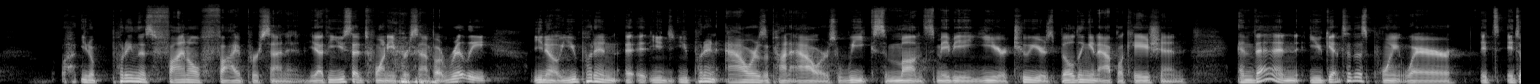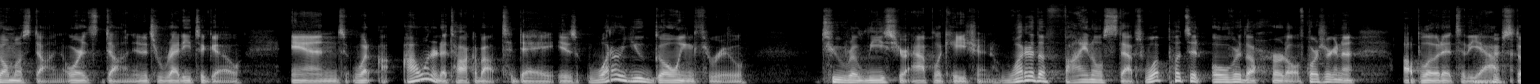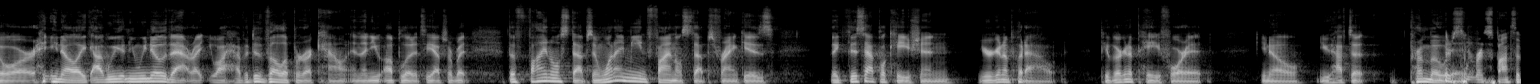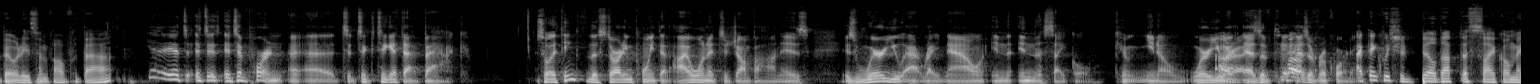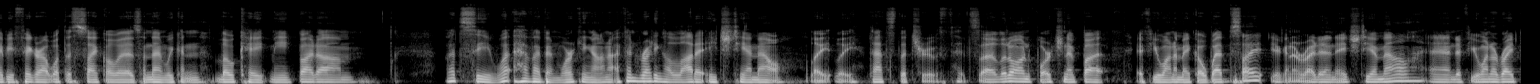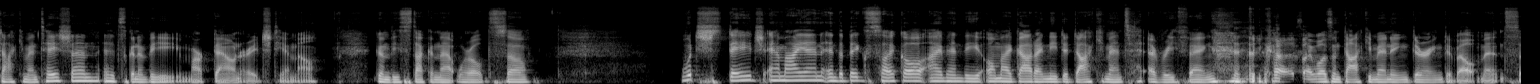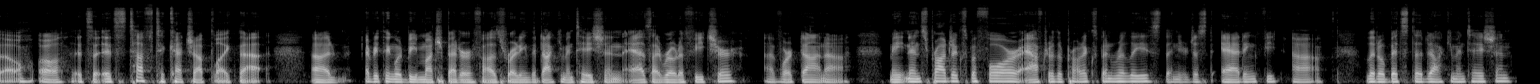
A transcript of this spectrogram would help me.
you know putting this final 5% in. Yeah, I think you said 20%, but really you know you put in uh, uh, you, you put in hours upon hours weeks months maybe a year two years building an application. And then you get to this point where it's it's almost done or it's done and it's ready to go. And what i wanted to talk about today is what are you going through to release your application? What are the final steps? What puts it over the hurdle? Of course you're going to upload it to the app store. you know, like I, we we know that, right? You have a developer account and then you upload it to the app store. But the final steps, and what I mean final steps, Frank, is like this application you're going to put out. People are going to pay for it. You know, you have to promote There's it. some responsibilities involved with that. Yeah, it's it's it's important uh, uh, to, to to get that back. So I think the starting point that I wanted to jump on is is where you at right now in the in the cycle. Can, you know where you All at right. as of t- well, as of recording? I think we should build up the cycle, maybe figure out what the cycle is, and then we can locate me. But um, let's see, what have I been working on? I've been writing a lot of HTML lately. That's the truth. It's a little unfortunate, but if you want to make a website, you're going to write it in HTML, and if you want to write documentation, it's going to be Markdown or HTML. Going to be stuck in that world. So which stage am I in in the big cycle? I'm in the oh my god, I need to document everything because I wasn't documenting during development. So, oh, it's it's tough to catch up like that. Uh, everything would be much better if I was writing the documentation as I wrote a feature. I've worked on uh, maintenance projects before after the product's been released. Then you're just adding fe- uh, little bits to the documentation.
